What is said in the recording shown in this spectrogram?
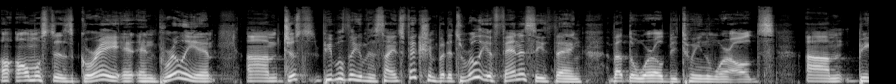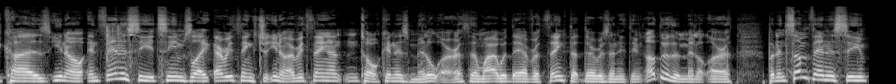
almost as great and, and brilliant, um, just people think of it as science fiction, but it's really a fantasy thing about the world between worlds. Um, because, you know, in fantasy, it seems like everything's, ju- you know, everything in Tolkien is Middle Earth, and why would they ever think that there was anything other than Middle Earth? But in some fantasy,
